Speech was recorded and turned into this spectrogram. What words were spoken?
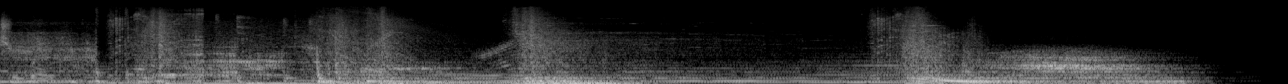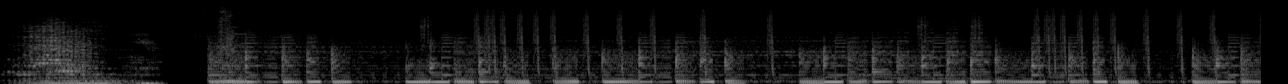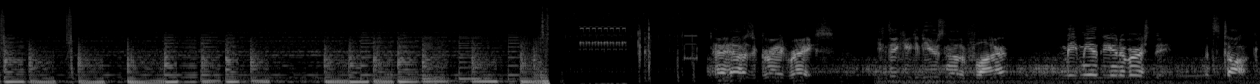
You win. You think you could use another flyer? Meet me at the university. Let's talk.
